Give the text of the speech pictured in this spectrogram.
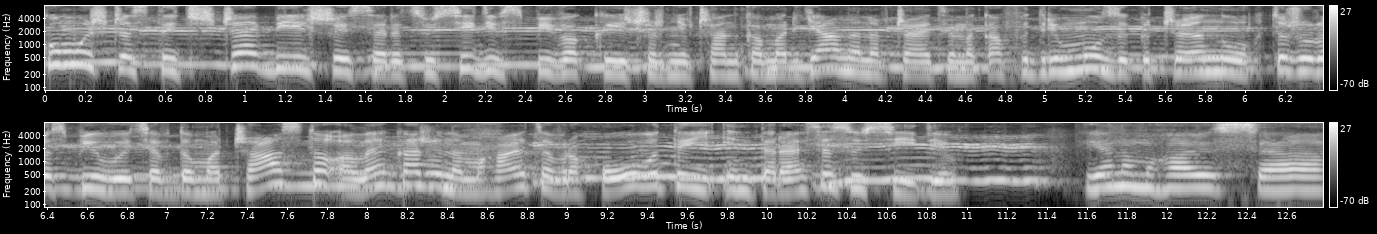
Комусь щастить ще більше серед сусідів співаки. Чернівчанка Мар'яна навчається на кафедрі музики ЧНУ, тож розпівується вдома часто, але каже, намагається враховувати й інтереси сусідів. Я намагаюся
